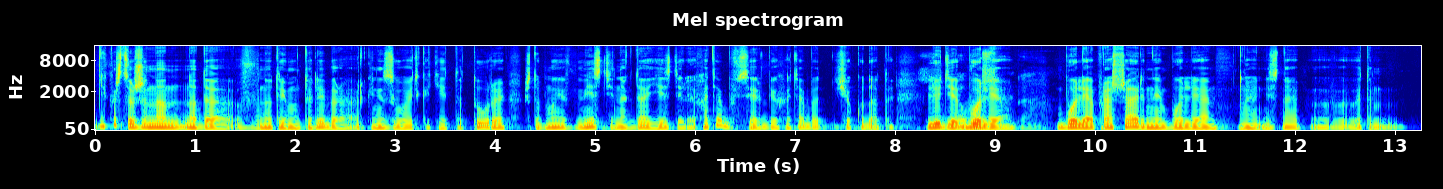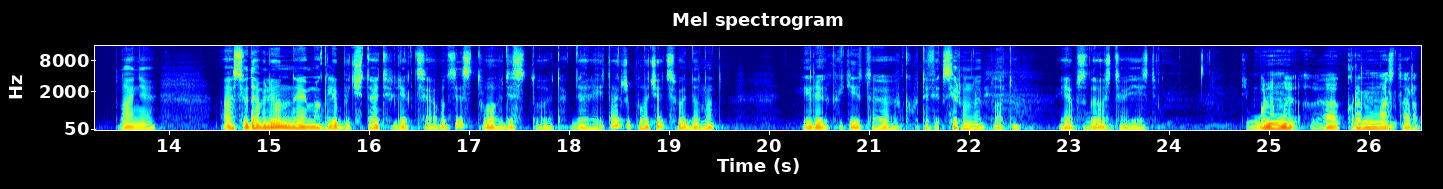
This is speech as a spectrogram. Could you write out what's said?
Мне кажется, уже нам надо внутри Монтелибера организовывать какие-то туры, чтобы мы вместе иногда ездили хотя бы в Сербию, хотя бы еще куда-то. Люди более, да. Более прошаренные, более, э, не знаю, в этом плане осведомленные могли бы читать лекции, а вот здесь то, а вот здесь то и так далее. И также получать свой донат или какие-то, какую-то фиксированную плату. Я бы с удовольствием ездил. Тем более мы, а, кроме Мастара,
